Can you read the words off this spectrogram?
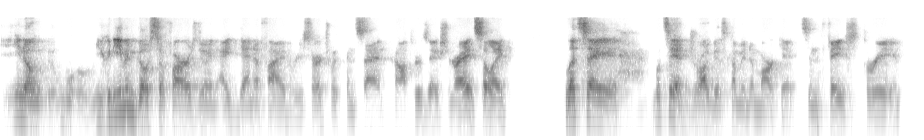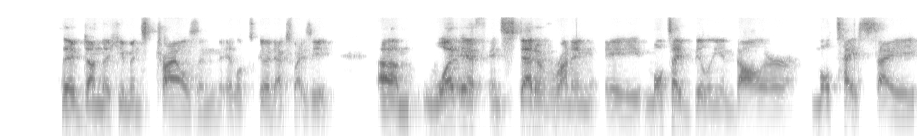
you know, you could even go so far as doing identified research with consent and authorization, right? So, like, let's say let's say a drug is coming to market, it's in phase three. They've done the human trials and it looks good, X, Y, Z um, what if instead of running a multi-billion dollar, multi-site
